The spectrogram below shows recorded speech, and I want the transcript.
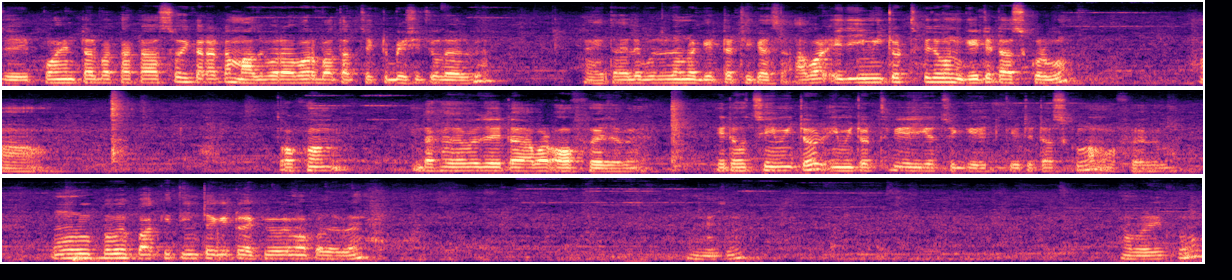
যে পয়েন্টার বা কাটা আছে, ওই কাটাটা মাঝ বরাবর বা তার চেয়ে একটু বেশি চলে আসবে। হ্যাঁ তাহলে বুঝলে আমরা গেটটা ঠিক আছে। আবার এই যে ইমিটর থেকে যখন গেটে টাচ করব তখন দেখা যাবে যে এটা আবার অফ হয়ে যাবে। এটা হচ্ছে ইমিটর ইমিটর থেকে এই হচ্ছে গেট গেটে টাচ করলাম অফ হয়ে গেল। অনুরূপভাবে বাকি তিনটা গেটও একইভাবে মাপা যাবে। আবার করলাম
